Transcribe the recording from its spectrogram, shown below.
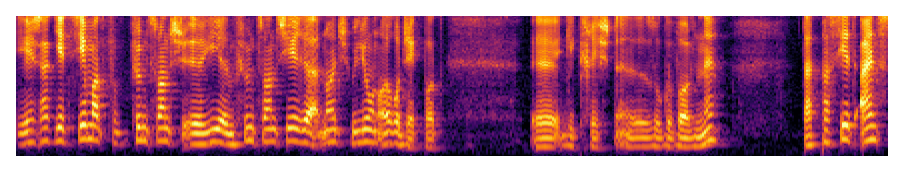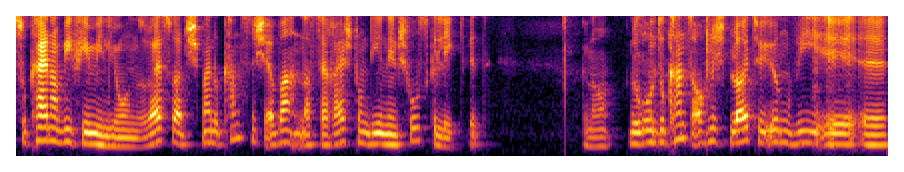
ich hat jetzt jemand für 25, äh, hier, ein 25-Jähriger hat 90 Millionen Euro Jackpot äh, gekriegt, äh, so gewonnen, ne? Das passiert eins zu keiner wie viel Millionen. So, weißt du was? Ich meine, du kannst nicht erwarten, dass der Reichtum dir in den Schoß gelegt wird. Genau. Du, und du kannst auch nicht Leute irgendwie äh, äh,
